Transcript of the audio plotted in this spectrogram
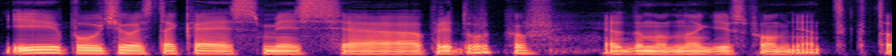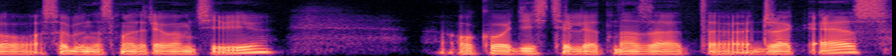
И получилась такая смесь э, придурков. Я думаю, многие вспомнят, кто особенно смотрел MTV около 10 лет назад. Джек С.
